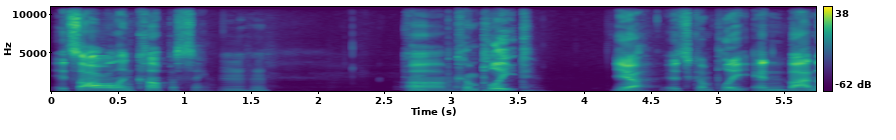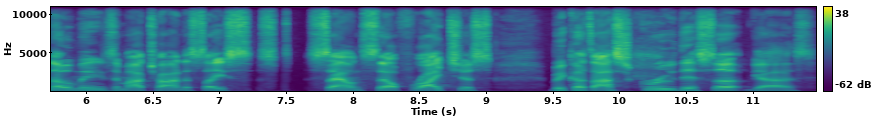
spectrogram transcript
It's all encompassing. Mm-hmm. Um, complete. yeah, it's complete. And by no means am I trying to say s- s- sound self righteous because I screw this up, guys,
